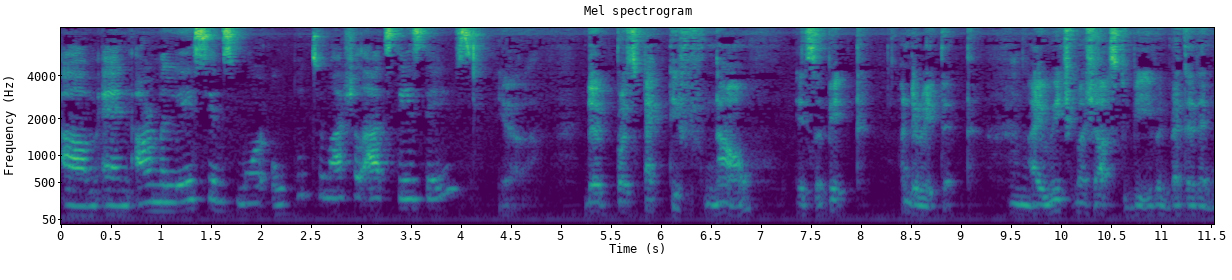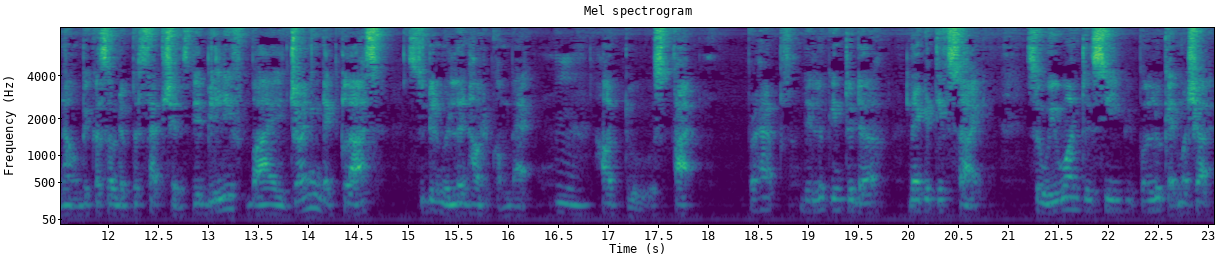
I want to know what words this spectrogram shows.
Um, and are Malaysians more open to martial arts these days? yeah the perspective now is a bit underrated I wish martial arts to be even better than now because of the perceptions. They believe by joining the class, student will learn how to combat, how to start. Perhaps they look into the negative side. So we want to see people look at martial art,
